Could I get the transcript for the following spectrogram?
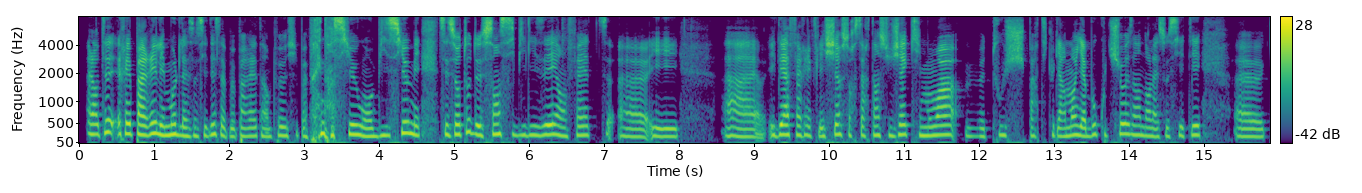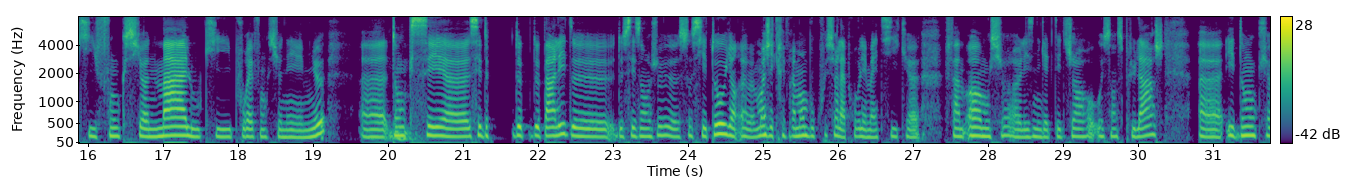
Alors, réparer les maux de la société, ça peut paraître un peu, je sais pas, prétentieux ou ambitieux, mais c'est surtout de sensibiliser, en fait, euh, et à aider à faire réfléchir sur certains sujets qui, moi, me touchent particulièrement. Il y a beaucoup de choses hein, dans la société euh, qui fonctionnent mal ou qui pourraient fonctionner mieux. Euh, donc, mmh. c'est de de, parler de, ces enjeux euh, sociétaux. Euh, moi, j'écris vraiment beaucoup sur la problématique euh, femmes-hommes ou sur les inégalités de genre au, sens plus large. et donc,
